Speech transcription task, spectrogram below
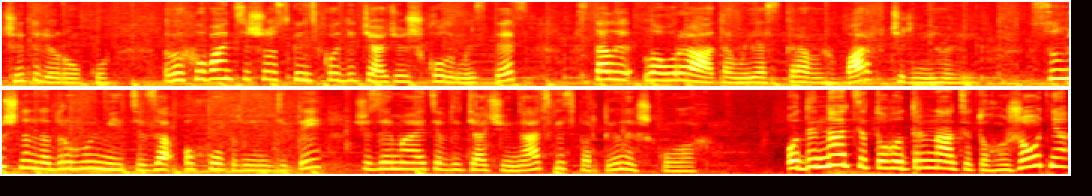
Вчителю року. Вихованці Шосткинської дитячої школи мистецтв стали лауреатами яскравих барв в Чернігові. Сумщина на другому місці за охоплення дітей, що займаються в дитячо-юнацьких спортивних школах. 11-13 жовтня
